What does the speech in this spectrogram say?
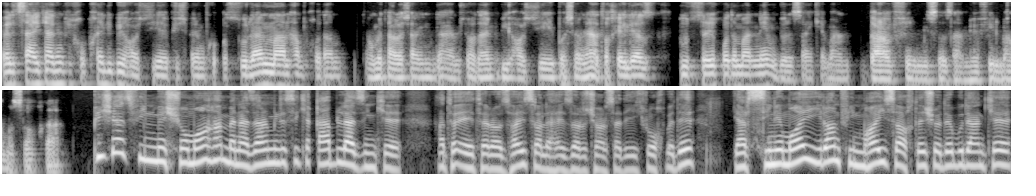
ولی سعی کردیم که خب خیلی بی‌حاشیه پیش بریم. اصولا من هم خودم تمام تلاشم اینه همیشه آدم بی‌حاشیه باشم. یعنی حتی خیلی از دوستای خود من نمی‌دونستن که من دارم فیلم می‌سازم یا فیلممو ساختم. پیش از فیلم شما هم به نظر می‌رسه که قبل از اینکه حتی اعتراض های سال 1401 رخ بده در سینمای ایران فیلم هایی ساخته شده بودند که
